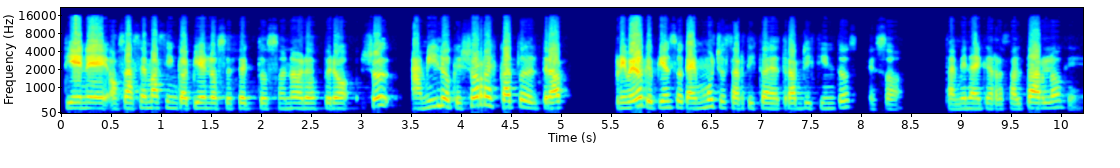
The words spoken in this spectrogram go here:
tiene, o sea, hace más hincapié en los efectos sonoros, pero yo, a mí lo que yo rescato del trap, primero que pienso que hay muchos artistas de trap distintos, eso también hay que resaltarlo, que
